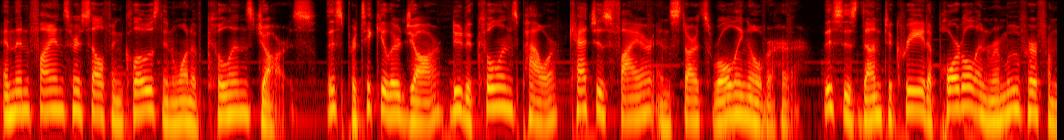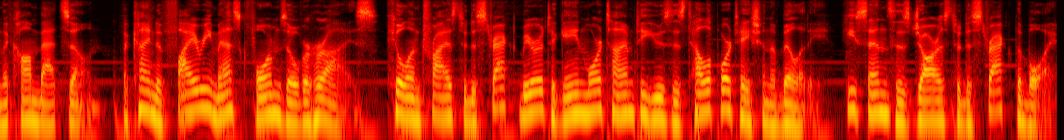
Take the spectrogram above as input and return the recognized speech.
and then finds herself enclosed in one of Kulan's jars. This particular jar, due to Kulan's power, catches fire and starts rolling over her. This is done to create a portal and remove her from the combat zone. A kind of fiery mask forms over her eyes. Kulan tries to distract Bira to gain more time to use his teleportation ability he sends his jars to distract the boy,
